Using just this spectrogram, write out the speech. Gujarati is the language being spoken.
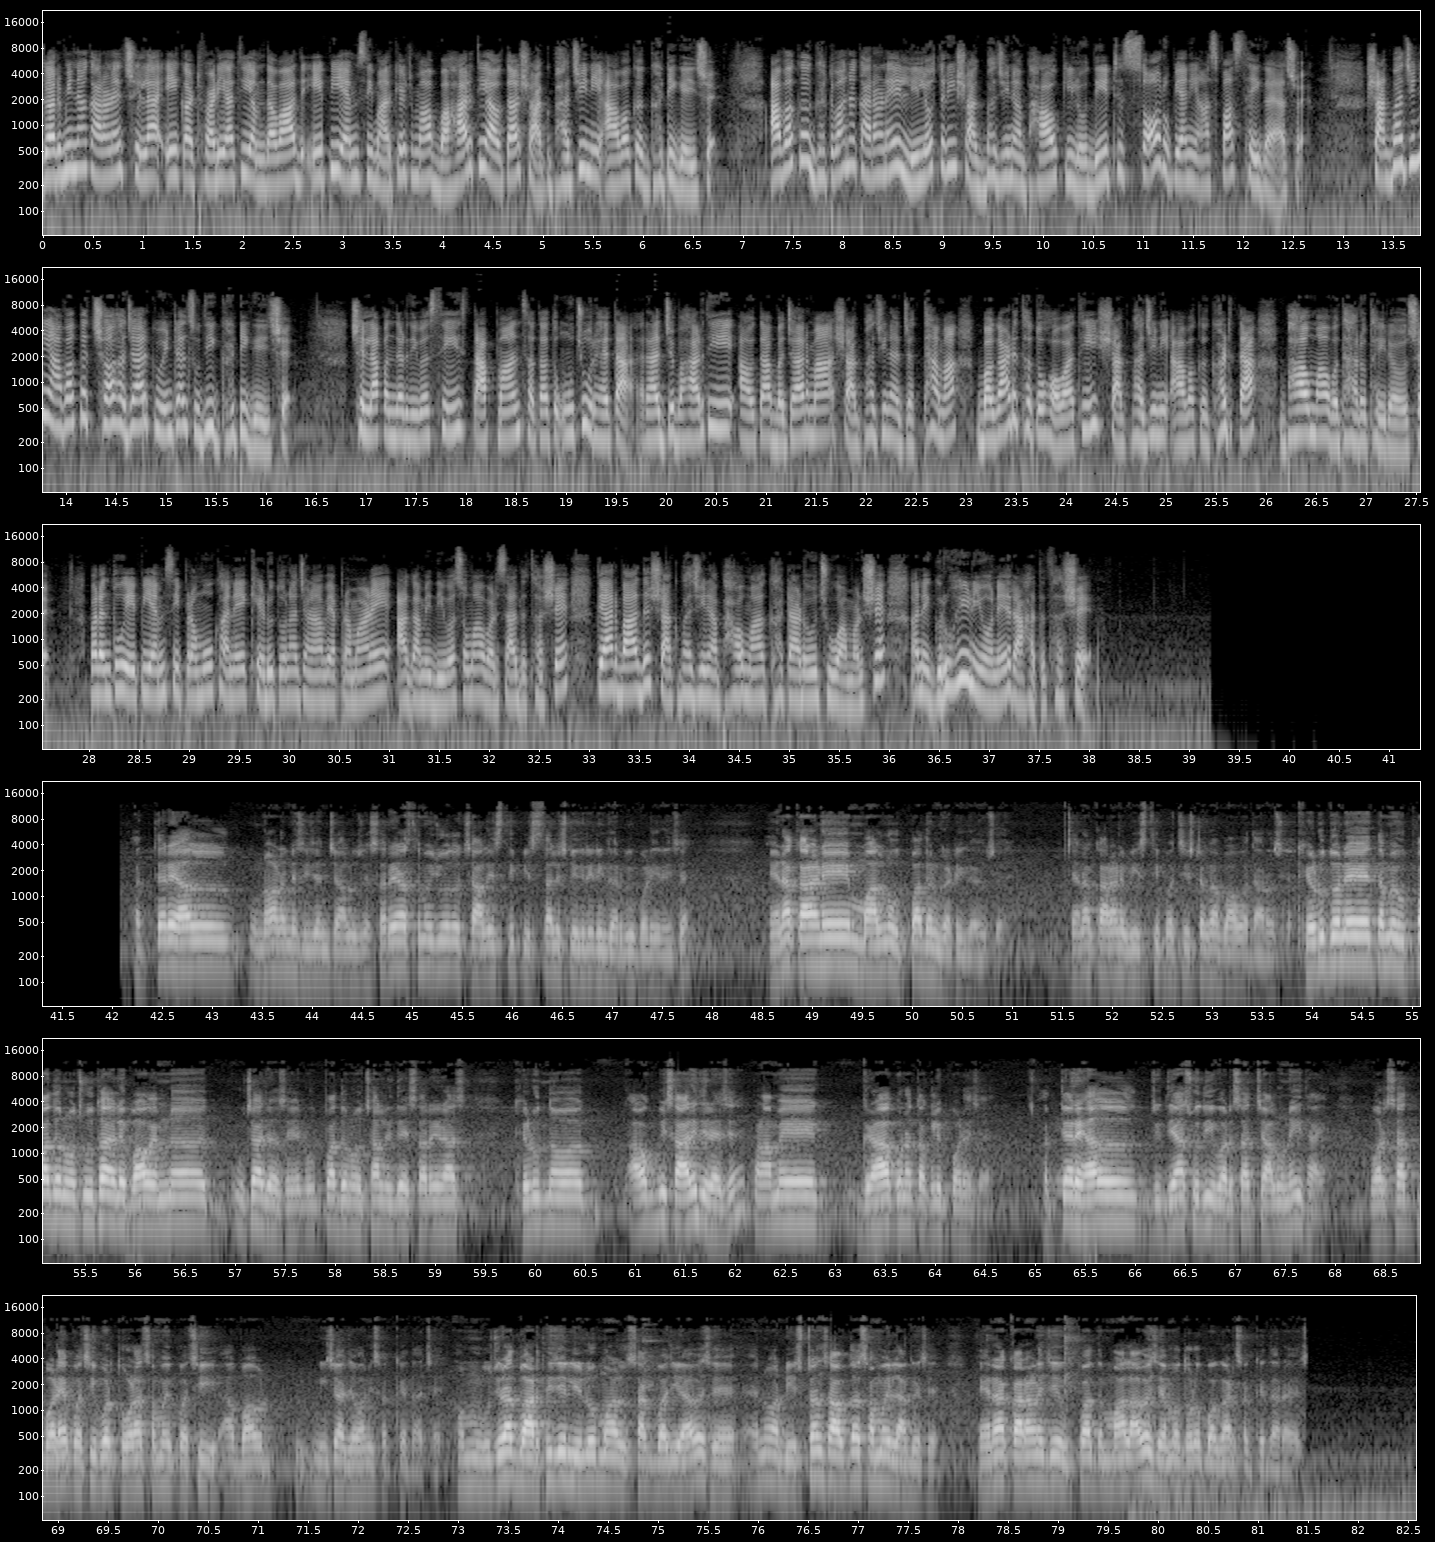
ગરમીના કારણે છેલ્લા એક અઠવાડિયાથી અમદાવાદ એપીએમસી માર્કેટમાં બહારથી આવતા શાકભાજીની આવક ઘટી ગઈ છે. આવક ઘટવાના કારણે લીલોતરી શાકભાજીના ભાવ કિલો દીઠ સો રૂપિયાની આસપાસ થઈ ગયા છે. શાકભાજીની આવક છ હજાર ક્વિન્ટલ સુધી ઘટી ગઈ છે. છેલ્લા પંદર દિવસથી તાપમાન સતત ઊંચું રહેતા રાજ્ય બહારથી આવતા બજારમાં શાકભાજીના જથ્થામાં બગાડ થતો હોવાથી શાકભાજીની આવક ઘટતા ભાવમાં વધારો થઈ રહ્યો છે. પરંતુ એપીએમસી પ્રમુખ અને ખેડૂતોના જણાવ્યા પ્રમાણે, આગામી દિવસોમાં વરસાદ થશે, ત્યારબાદ શાકભાજીના ભાવમાં ઘટાડો જોવા મળશે અને ગૃહિણીઓને રાહત થશે. અત્યારે હાલ ઉનાળાની સિઝન ચાલુ છે. સરેરાશ તમે જુઓ તો ચાલીસથી પિસ્તાલીસ ડિગ્રીની ગરમી પડી રહી છે. એના કારણે માલનું ઉત્પાદન ઘટી ગયું છે. એના કારણે વીસથી પચીસ ટકા ભાવ વધારો છે. ખેડૂતોને તમે ઉત્પાદન ઓછું થાય એટલે ભાવ એમને ઊંચા જ હશે એટલે ઉત્પાદન ઓછા લીધે સરેરાશ ખેડૂતનો આવક બી સારી જ રહે છે, પણ અમે ગ્રાહકોને તકલીફ પડે છે. અત્યારે હાલ જ્યાં સુધી વરસાદ ચાલુ નહીં થાય વરસાદ પડે પછી પણ થોડા સમય પછી આ ભાવ નીચા જવાની શક્યતા છે. આમ ગુજરાત બહારથી જે લીલો માલ શાકભાજી આવે છે, એનો આ ડિસ્ટન્સ આવતા સમય લાગે છે. એના કારણે જે ઉત્પાદન માલ આવે છે, એમાં થોડો બગાડ શક્યતા રહે છે.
